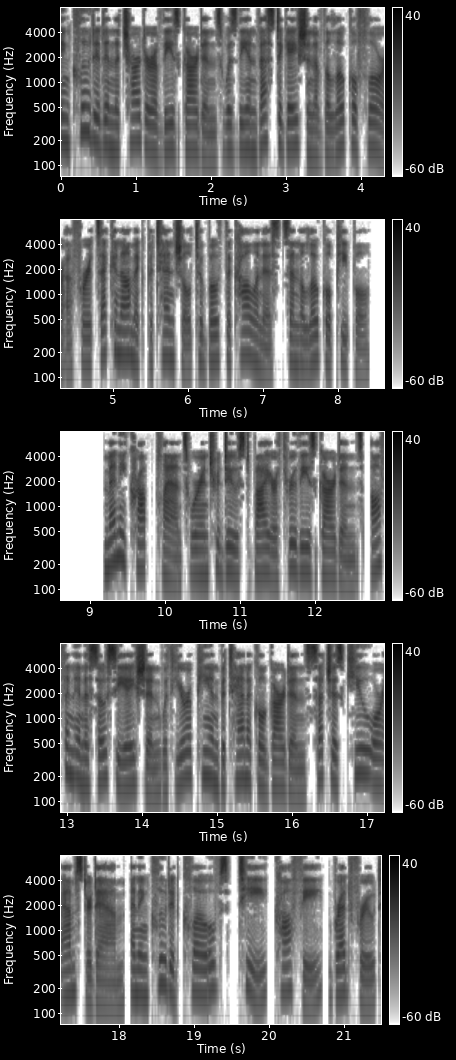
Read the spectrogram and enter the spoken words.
Included in the charter of these gardens was the investigation of the local flora for its economic potential to both the colonists and the local people. Many crop plants were introduced by or through these gardens, often in association with European botanical gardens such as Kew or Amsterdam, and included cloves, tea, coffee, breadfruit,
